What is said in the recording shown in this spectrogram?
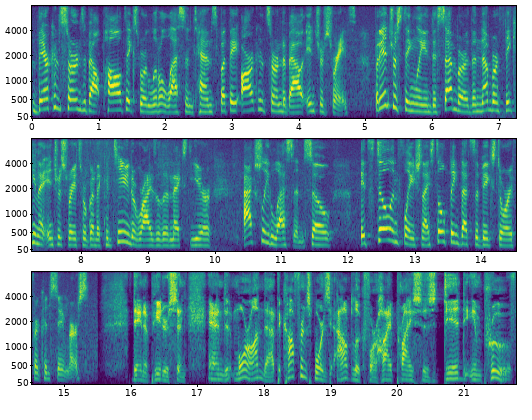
their concerns about politics were a little less intense, but they are concerned about interest rates. But interestingly, in December, the number thinking that interest rates were going to continue to rise over the next year actually lessened. So it's still inflation. I still think that's the big story for consumers. Dana Peterson. And more on that, the Conference Board's outlook for high prices did improve.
